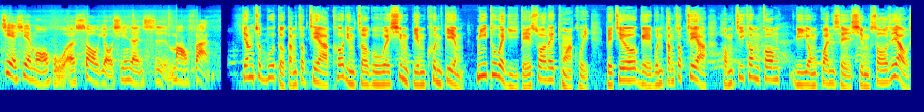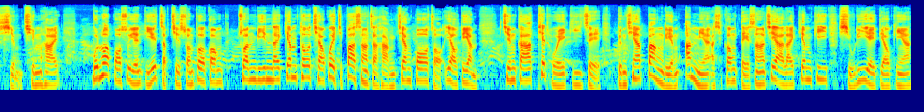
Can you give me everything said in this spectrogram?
界限模糊而受有心人士冒犯。点出舞蹈工作者可能遭遇的性病困境，迷途的议题刷咧弹开，不少艺文工作者防指控讲利用关系性骚扰、性侵害。文化部虽然伫个十七宣布讲，全面来检讨超过一百三十项奖补助要点，增加撤回机制，并且放令暗名也是讲第三者来检举受理的条件。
